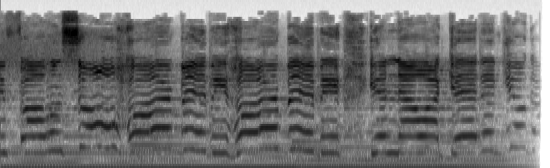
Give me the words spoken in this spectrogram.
me falling so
